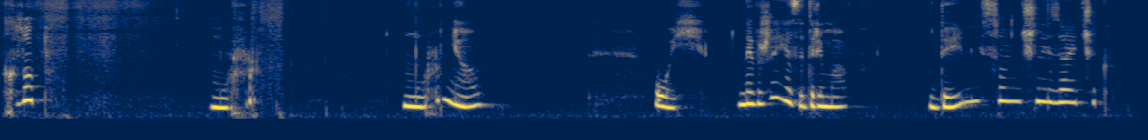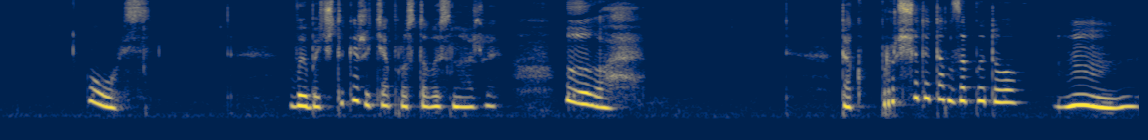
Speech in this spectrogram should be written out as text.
Хлоп. Мур. Мурняв. Ой, невже я задрімав? Де мій сонячний зайчик? Ось. Вибач, таке життя просто виснажує. Ох. Так про що ти там запитував? Гм,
